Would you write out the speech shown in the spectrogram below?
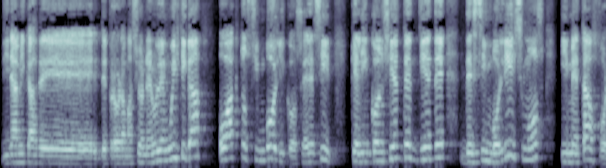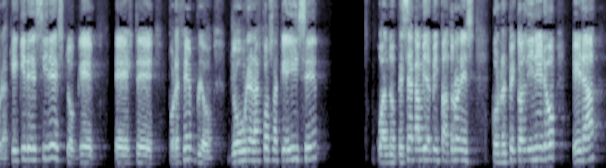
dinámicas de, de, programación neurolingüística o actos simbólicos, es decir, que el inconsciente entiende de simbolismos y metáforas. ¿Qué quiere decir esto? Que, este, por ejemplo, yo una de las cosas que hice cuando empecé a cambiar mis patrones con respecto al dinero era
